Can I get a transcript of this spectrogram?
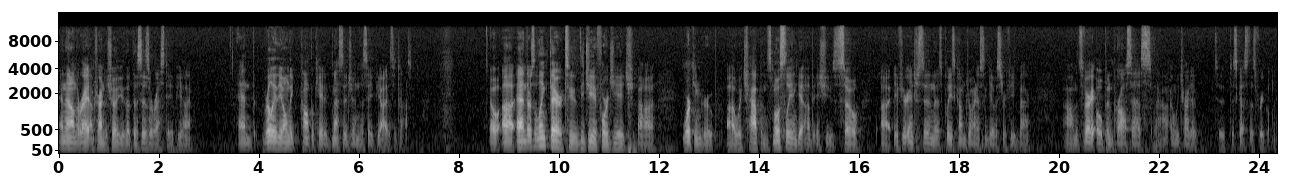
And then on the right, I'm trying to show you that this is a REST API. And really the only complicated message in this API is a task. Oh, uh, and there's a link there to the GA4GH uh, working group, uh, which happens mostly in GitHub issues. So uh, if you're interested in this, please come join us and give us your feedback. Um, it's a very open process, uh, and we try to, to discuss this frequently.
